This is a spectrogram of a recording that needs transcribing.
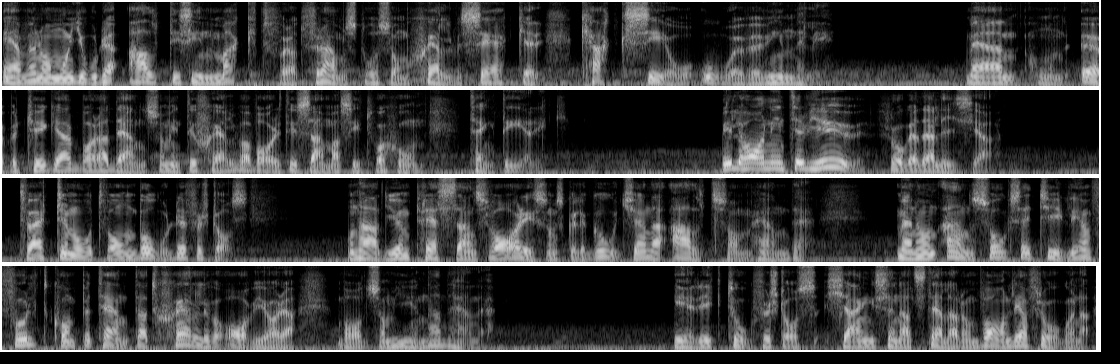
Även om hon gjorde allt i sin makt för att framstå som självsäker, kaxig och oövervinnerlig. Men hon övertygar bara den som inte själv har varit i samma situation, tänkte Erik. Vill du ha en intervju? frågade Alicia. Tvärt vad hon borde förstås. Hon hade ju en pressansvarig som skulle godkänna allt som hände. Men hon ansåg sig tydligen fullt kompetent att själv avgöra vad som gynnade henne. Erik tog förstås chansen att ställa de vanliga frågorna.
